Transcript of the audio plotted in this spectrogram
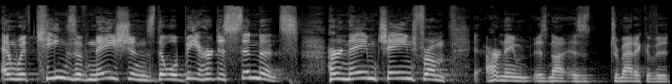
and with kings of nations that will be her descendants. Her name changed from her name is not as dramatic of a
